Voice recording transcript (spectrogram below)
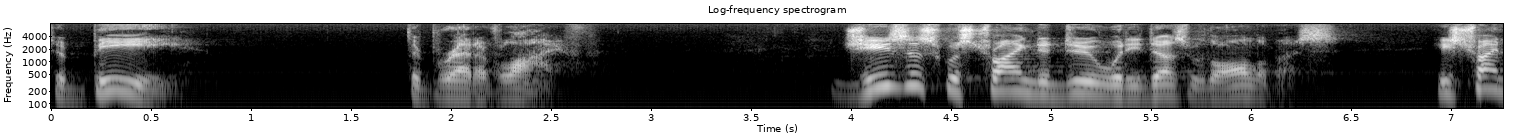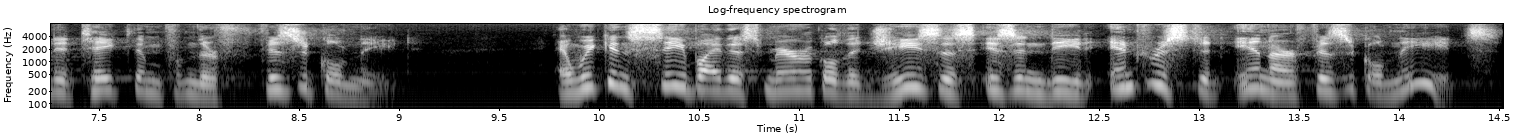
to be the bread of life. Jesus was trying to do what he does with all of us. He's trying to take them from their physical need. And we can see by this miracle that Jesus is indeed interested in our physical needs.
